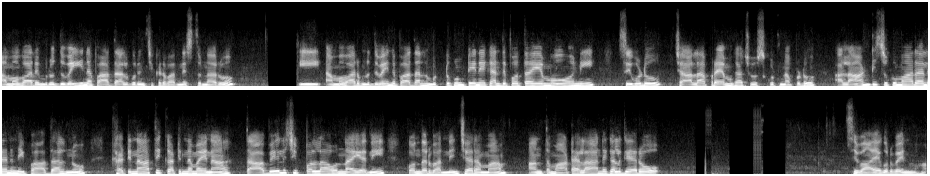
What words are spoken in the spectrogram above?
అమ్మవారి మృదువైన పాదాల గురించి ఇక్కడ వర్ణిస్తున్నారు. ఈ అమ్మవారు మృదువైన పాదాలను ముట్టుకుంటేనే కందిపోతాయేమో అని శివుడు చాలా ప్రేమగా చూసుకుంటున్నప్పుడు అలాంటి సుకుమారాలైన నీ పాదాలను కఠినాతి కఠినమైన తాబేలు చిప్పల్లా ఉన్నాయని కొందరు వర్ణించారమ్మా. అంత మాట ఎలా అనగలిగారో? శివాయ గురువైన మహా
